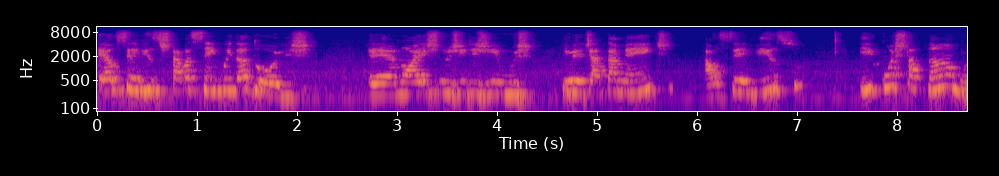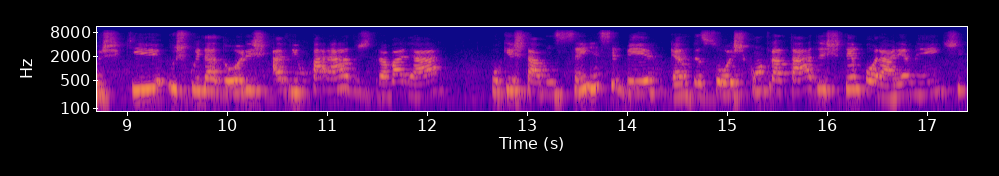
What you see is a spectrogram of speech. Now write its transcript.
é, o serviço estava sem cuidadores. É, nós nos dirigimos imediatamente ao serviço e constatamos que os cuidadores haviam parado de trabalhar porque estavam sem receber, eram pessoas contratadas temporariamente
